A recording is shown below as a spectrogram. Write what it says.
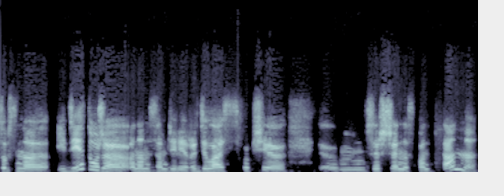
Собственно, идея тоже, она на самом деле родилась вообще совершенно спонтанно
